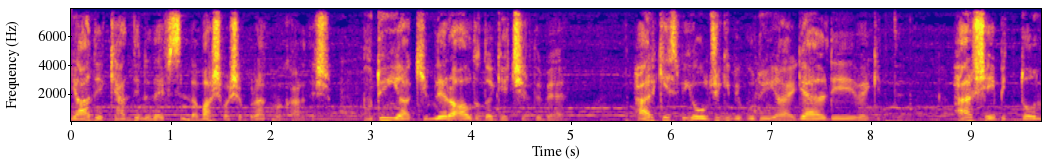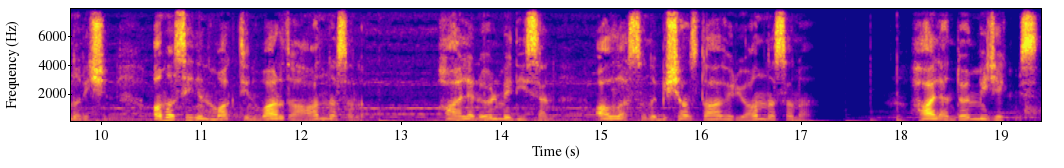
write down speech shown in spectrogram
Yani kendini nefsinle baş başa bırakma kardeşim. Bu dünya kimleri aldı da geçirdi be? Herkes bir yolcu gibi bu dünyaya geldi ve gitti. Her şey bitti onlar için. Ama senin vaktin var daha anlasana. Halen ölmediysen Allah sana bir şans daha veriyor anlasana. Halen dönmeyecek misin?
